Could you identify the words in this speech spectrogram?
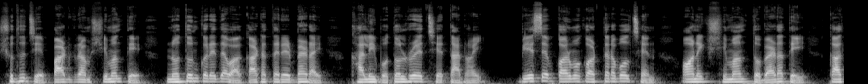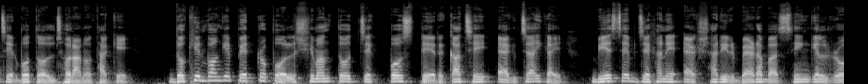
শুধু যে পাটগ্রাম সীমান্তে নতুন করে দেওয়া কাটাতারের বেড়ায় খালি বোতল রয়েছে তা নয়। বিএসএফ কর্মকর্তারা বলছেন, অনেক সীমান্ত বেড়াতেই কাচের বোতল ঝোলানো থাকে। দক্ষিণবঙ্গে পেট্রোপোল সীমান্ত চেকপোস্টের কাছেই এক জায়গায় বিএসএফ যেখানে এক সারির বেড়া বা সিঙ্গেল রো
